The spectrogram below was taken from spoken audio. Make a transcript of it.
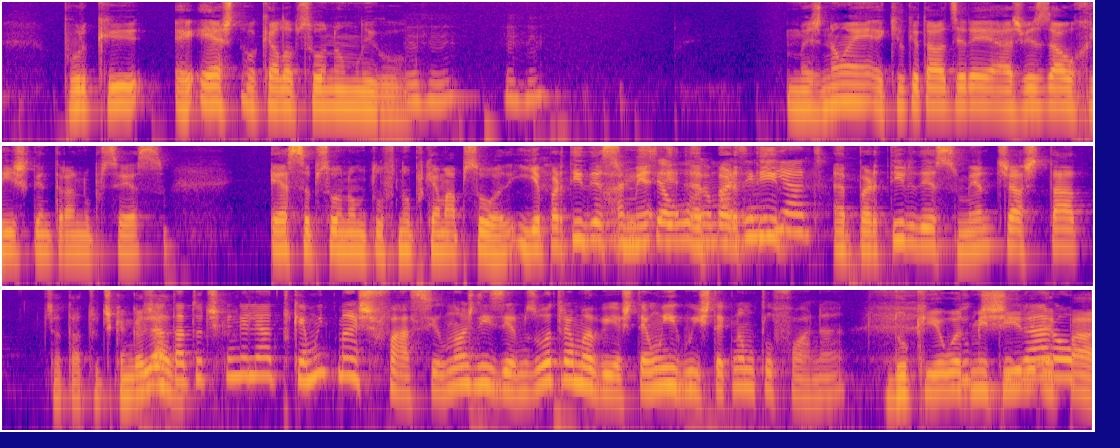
porque esta ou aquela pessoa não me ligou. Uhum, uhum. Mas não é aquilo que eu estava a dizer, é às vezes há o risco de entrar no processo essa pessoa não me telefonou porque é má pessoa. E a partir desse ah, momento, é a, partir, a partir desse momento já está Já está tudo Já escangalhado. está tudo escangalhado, porque é muito mais fácil nós dizermos o outro é uma besta, é um egoísta que não me telefona, Do que eu do admitir,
